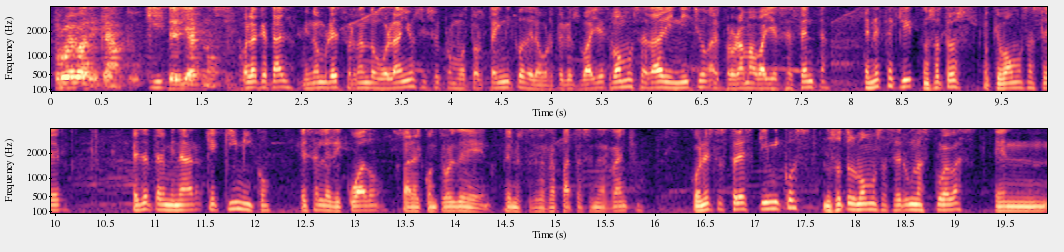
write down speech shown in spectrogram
Prueba de campo, kit de diagnóstico. Hola, ¿qué tal? Mi nombre es Fernando Bolaños y soy promotor técnico de Laboratorios Bayer. Vamos a dar inicio al programa Bayer 60. En este kit nosotros lo que vamos a hacer es determinar qué químico es el adecuado para el control de, nuestras garrapatas en el rancho. Con estos tres químicos nosotros vamos a hacer unas pruebas en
